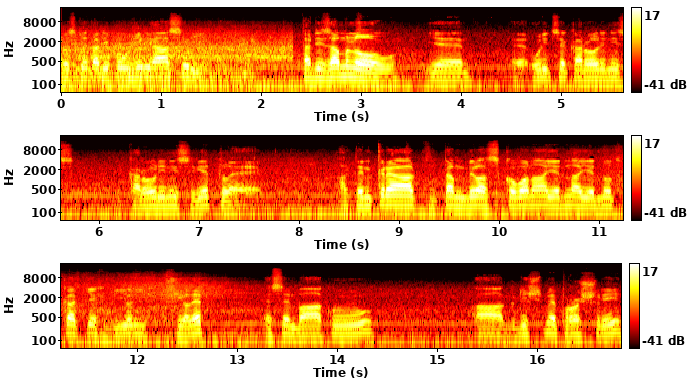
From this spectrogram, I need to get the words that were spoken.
prostě tady použili násilí. Tady za mnou je eh, ulice Karoliny, Karoliny Světlé. A tenkrát tam byla skovaná jedna jednotka těch bílých přilep SMBáků a když jsme prošli,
